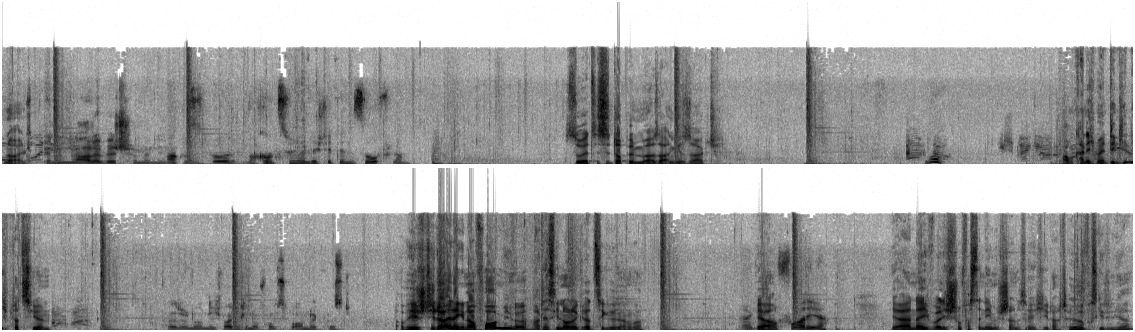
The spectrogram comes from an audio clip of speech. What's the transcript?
Nein. Ich bin im Ladebildschirm in dem. Markus. Warum zur Hölle steht denn so Flammen? So, jetzt ist der Doppelmörser angesagt. Uh, Warum kann ich mein Ding hier nicht platzieren? Weil du noch nicht weit genug vom Spawn weg bist. Aber hier steht da einer genau vor mir. Ach, der ist genau eine Grenze gegangen, wa? ja, genau Ja. vor dir. Ja, nein, weil ich schon fast daneben stand. Deswegen hab ich gedacht, hä, was geht denn hier?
